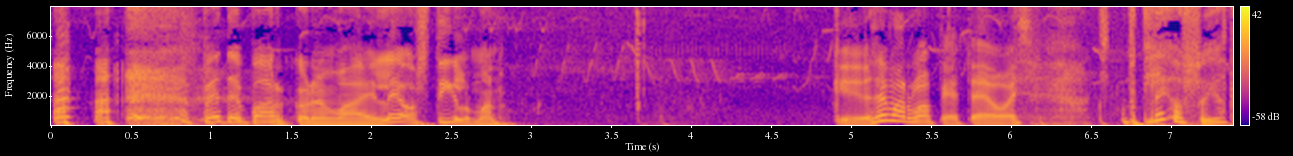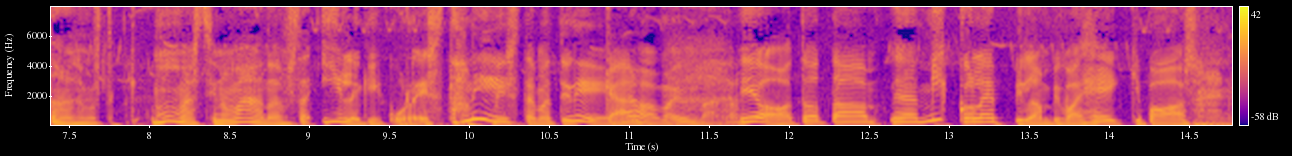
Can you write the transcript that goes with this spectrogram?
Pete Parkkonen vai Leo Stilman? Kyllä se varmaan Pete olisi. Leossa on jotain semmoista, mun mielestä siinä on vähän semmoista ilkikurista, Niin, mistä mä tykkään. niin, joo, mä ymmärrän. Joo, tota, Mikko Leppilampi vai Heikki Paasonen?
